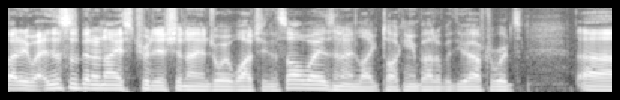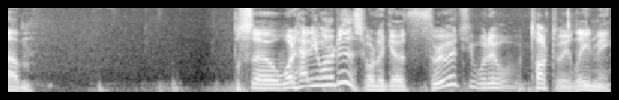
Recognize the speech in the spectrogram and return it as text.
But anyway, this has been a nice tradition. I enjoy watching this always, and I like talking about it with you afterwards. Um, so, what? How do you want to do this? You want to go through it? You want to talk to me? Lead me.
